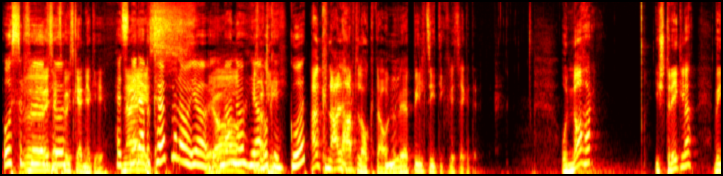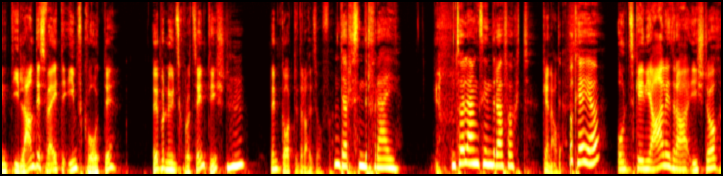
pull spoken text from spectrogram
Außer für. Äh, es hätte es für bei uns gerne gegeben. Hat's Nein, nicht, aber es- könnte man noch? Ja, Ja, immer noch. Ja, okay, gleich. gut. Ein knallhart Lockdown, Mhm. wie die Bildzeitung vielleicht sagen. Und nachher ist die Regel, wenn die landesweite Impfquote über 90% ist, Mhm. dann geht wieder alles offen. Und da sind wir frei. Und so lange sind wir einfach. Genau. Okay, ja. Und das Geniale daran ist doch,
